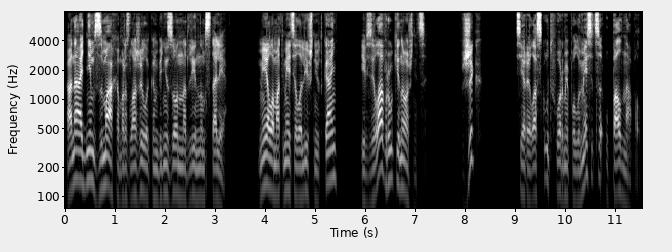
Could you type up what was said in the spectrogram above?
Она одним взмахом разложила комбинезон на длинном столе. Мелом отметила лишнюю ткань и взяла в руки ножницы. Вжик! Серый лоскут в форме полумесяца упал на пол.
